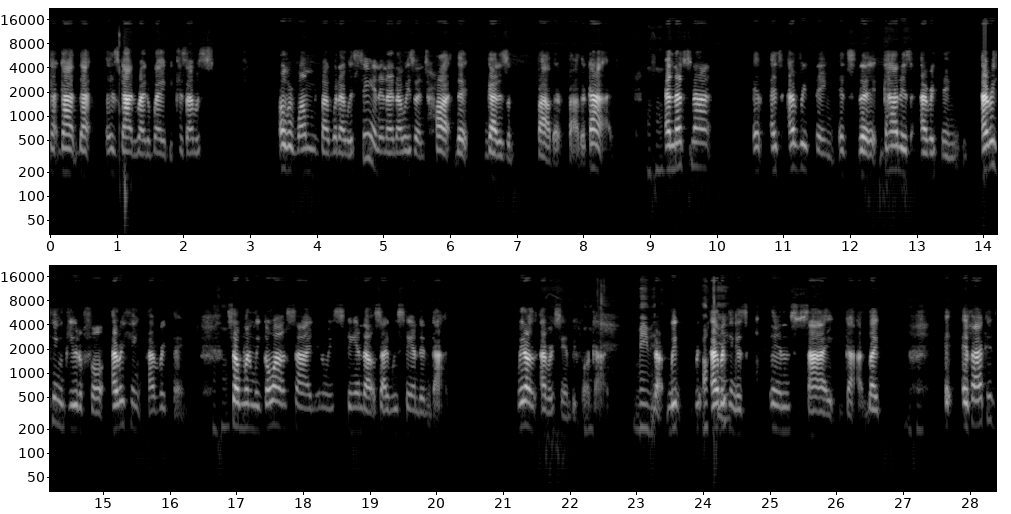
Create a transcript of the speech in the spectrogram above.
God, God that is God right away because I was overwhelmed by what I was seeing, and I'd always been taught that God is a Father, Father God, Mhm. and that's not. It, it's everything. It's the God is everything, everything beautiful, everything, everything. Mhm. So when we go outside and we stand outside, we stand in God. We don't ever stand before Mhm. God. Maybe. No, we, we Okay. everything is inside God. Like Mhm. if I could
